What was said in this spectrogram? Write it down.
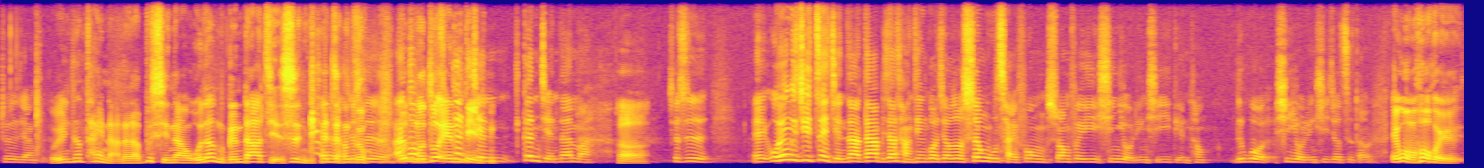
就是这样子。我觉得这样太难了啦，不行啊！我怎么跟大家解释？你看这样做，就是啊、我怎么做 ending？更简更简单嘛？啊，就是，哎，我用一句最简单，大家比较常听过，叫做“身无彩凤双飞翼，心有灵犀一点通”。如果心有灵犀就知道了。哎、欸，我很后悔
